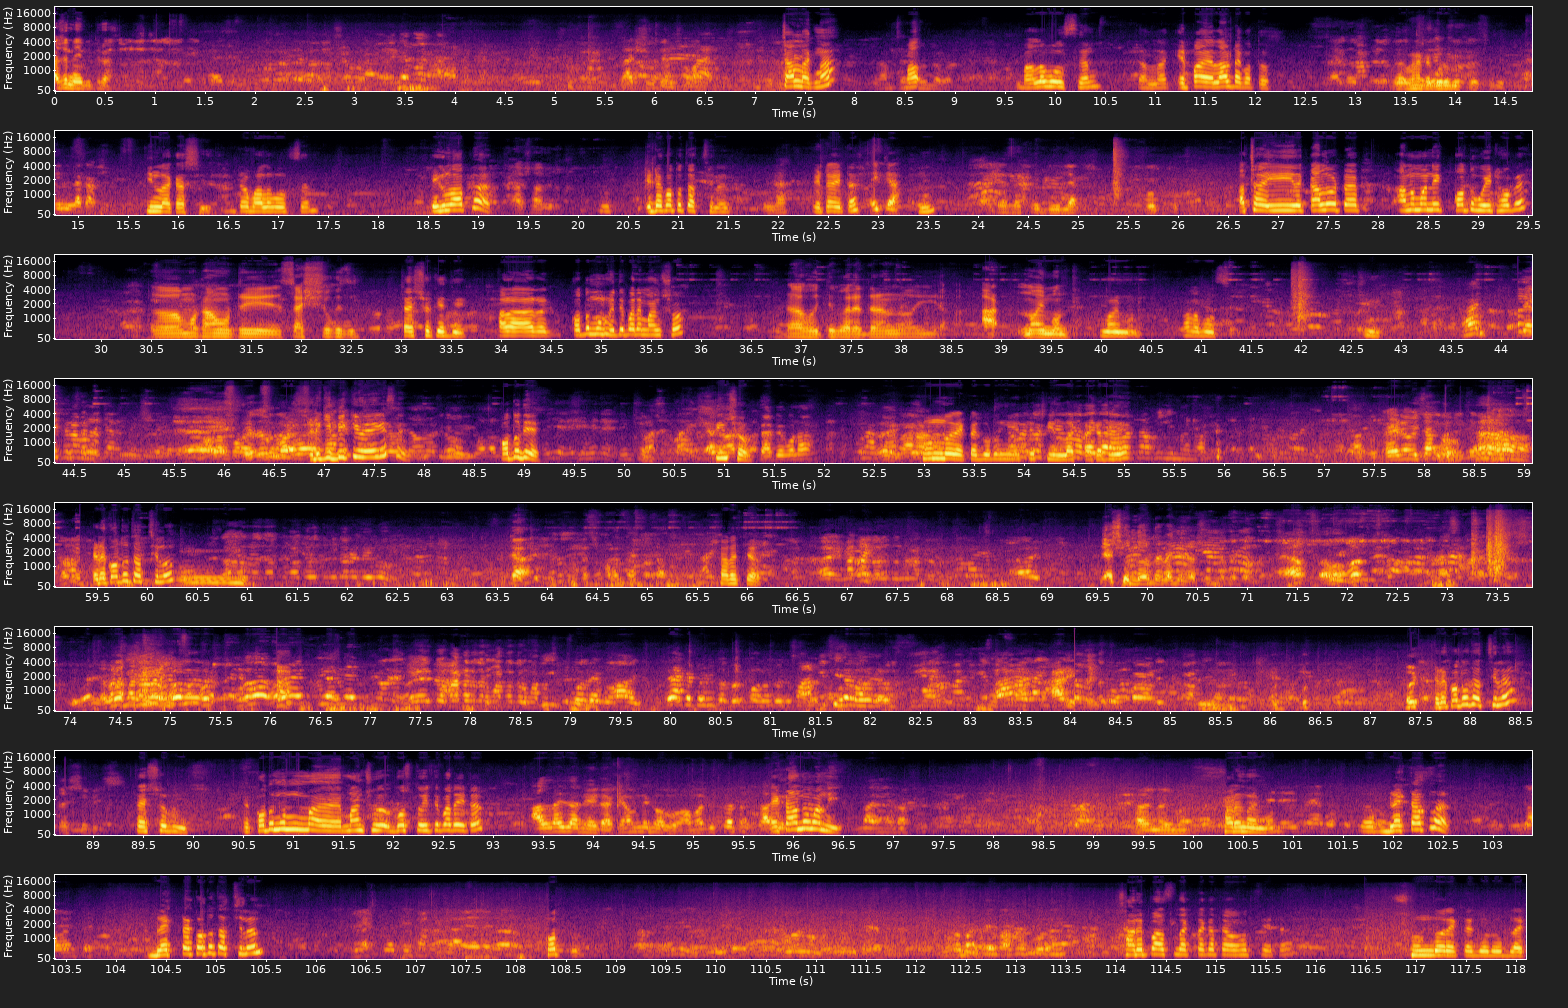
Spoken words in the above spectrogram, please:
আসেন এই ভিতরে আসেন। চার লাখ না? ভালো বলছেন চার লাখ। এর পা লালটা কত? ওখানে একটা গরু বিক্রি হচ্ছে। তিন লাখ আশি। তিন লাখ আশি। এটা ভালো বলছেন। এগুলো আপনার? এটা কত চাচ্ছিলেন? এটা? এটা হুম। এটা লাখ আচ্ছা এই কালোটা আনুমানিক কত ওয়েট হবে? মোটামুটি চারশো কেজি। চারশো কেজি। আর আর কত মন হইতে পারে মাংস? ওটা হইতে পারে ধরেন ওই নয় মন। নয় মন। ভালো বলছে। এটা কি বিক্রি হয়ে গেছে? কত দিয়ে? তিনশো। সুন্দর একটা গরু নিয়েছে তিন লাখ টাকা দিয়ে। এটা কত চাচ্ছিল? সাড়ে চার। সুন্দর করে সুন্দর করে এটা কত যাচ্ছিলেন চারশো বিশ। কত মন মা- মাংস গোস্ত হইতে পারে এটা? আল্লাহ জানে এটা কেমনে খাব? আমাদের তো একটা আনুমানিক। সাড়ে নয় মন। ব্ল্যাকটা আপনার? ব্ল্যাকটা কত চাচ্ছিলেন? কত? সাড়ে পাঁচ লাখ টাকা দেওয়া হচ্ছে এটা। সুন্দর একটা গরু ব্ল্যাক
